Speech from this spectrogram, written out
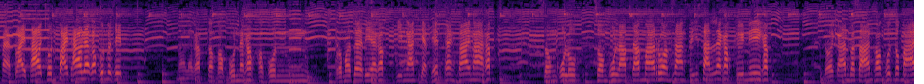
แม่ปลายเท้าชนปลายเท้าแล้วครับคุณประสิทธิ์นั่นแหละครับต้องขอบคุณนะครับ ขอบคุณโปรโมเตอร์เดียครับทีมงานเก็บเพชรแข้งซ้ายมาครับ ส่งกุหลาบส่งกุหลาบดำมาร่วมสร้างสีสันแล้วครับคืนนี้ครับ โดยการประสานของคุณสมหมาย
